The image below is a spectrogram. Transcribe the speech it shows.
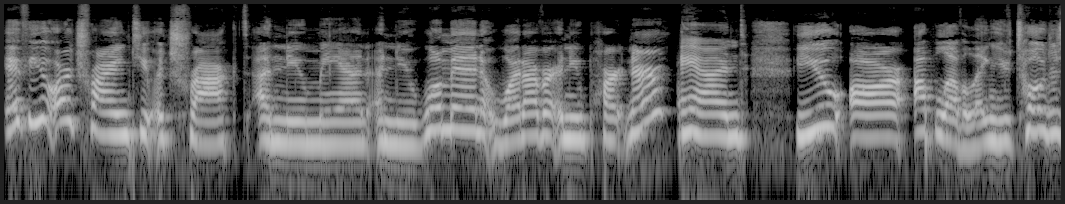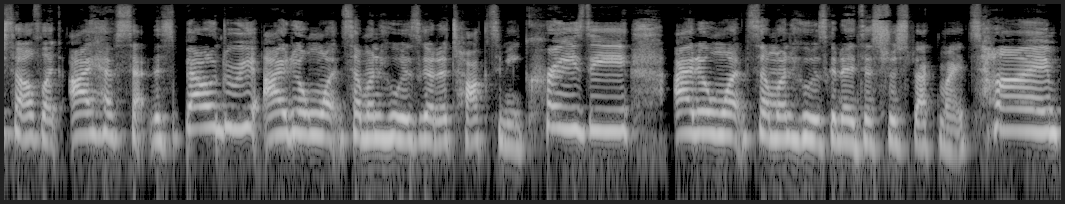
if you are trying to attract a new man, a new woman, whatever, a new partner, and you are up leveling, you told yourself, like, I have set this boundary. I don't want someone who is going to talk to me crazy. I don't want someone who is going to disrespect my time.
